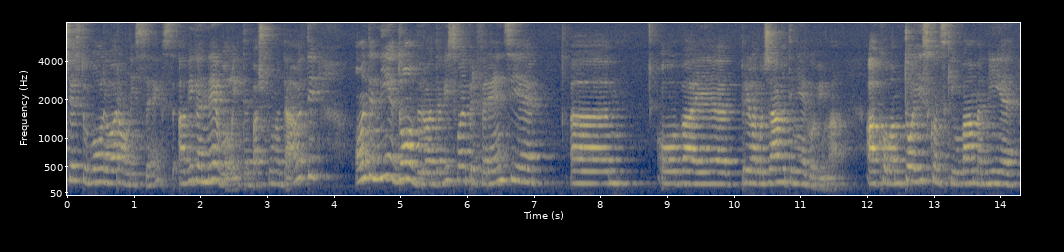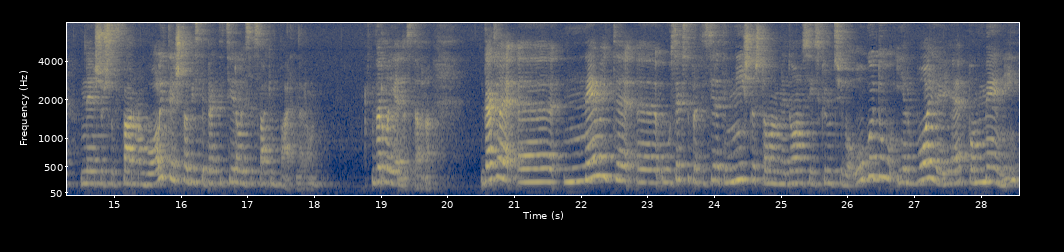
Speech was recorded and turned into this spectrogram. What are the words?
često voli oralni seks, a vi ga ne volite baš puno davati, onda nije dobro da vi svoje preferencije ovaj, prilagođavati njegovima. Ako vam to iskonski u vama nije nešto što stvarno volite i što biste prakticirali sa svakim partnerom. Vrlo jednostavno. Dakle, e, nemojte e, u seksu prakticirati ništa što vam ne donosi isključivo ugodu, jer bolje je po meni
